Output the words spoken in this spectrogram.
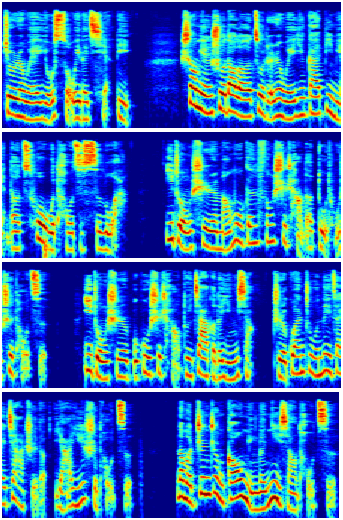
就认为有所谓的潜力。上面说到了作者认为应该避免的错误投资思路啊，一种是盲目跟风市场的赌徒式投资，一种是不顾市场对价格的影响，只关注内在价值的牙医式投资。那么，真正高明的逆向投资，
